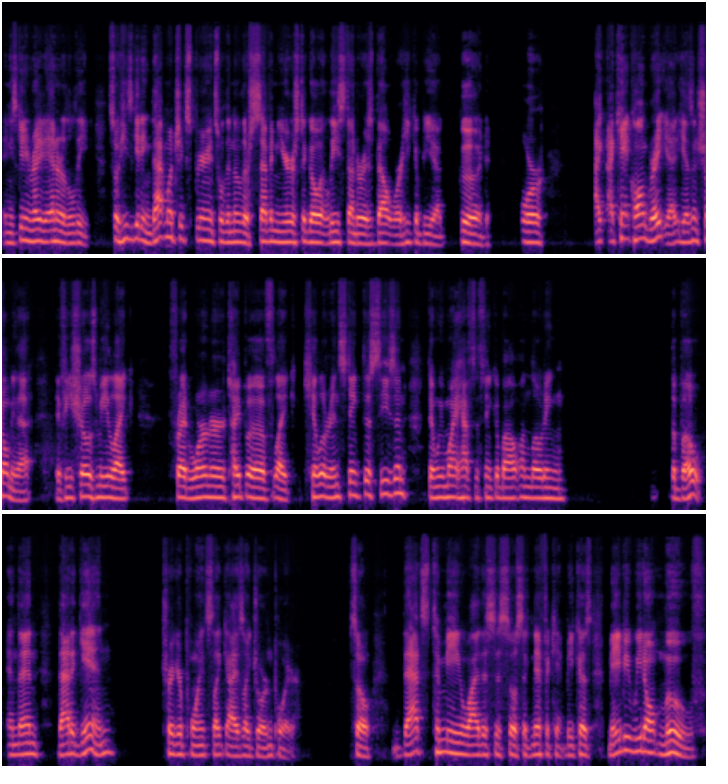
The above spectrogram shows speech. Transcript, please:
and he's getting ready to enter the league. So he's getting that much experience with another seven years to go at least under his belt, where he could be a good or I, I can't call him great yet. He hasn't shown me that. If he shows me like Fred Warner type of like killer instinct this season, then we might have to think about unloading the boat. And then that again trigger points like guys like Jordan Poyer. So that's to me why this is so significant because maybe we don't move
